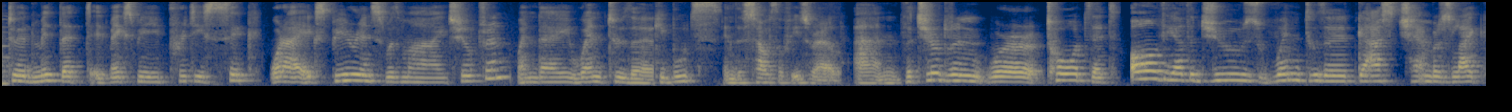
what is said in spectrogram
Have to admit that it makes me pretty sick what I experienced with my children when they went to the kibbutz in the south of Israel. And the children were taught that all the other Jews went to the gas chambers like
